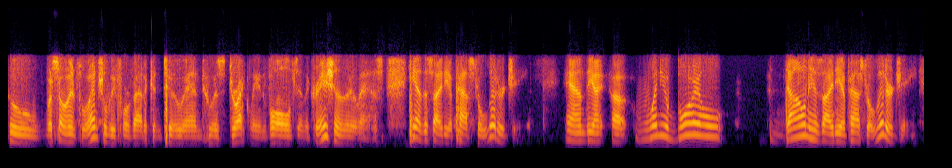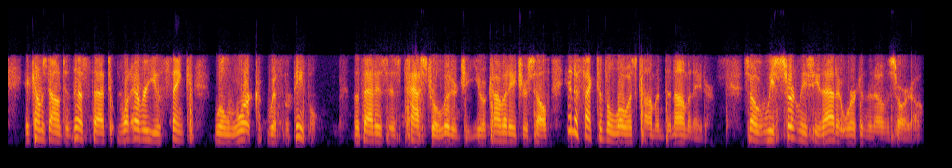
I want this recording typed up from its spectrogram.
who was so influential before Vatican II and who was directly involved in the creation of the new Mass, he had this idea of pastoral liturgy. And the uh, when you boil down his idea of pastoral liturgy, it comes down to this that whatever you think will work with the people. that that is, is pastoral liturgy. You accommodate yourself, in effect, to the lowest common denominator. So we certainly see that at work in the Novus Ordo.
